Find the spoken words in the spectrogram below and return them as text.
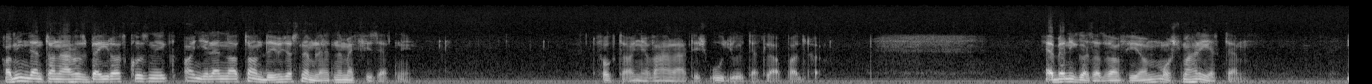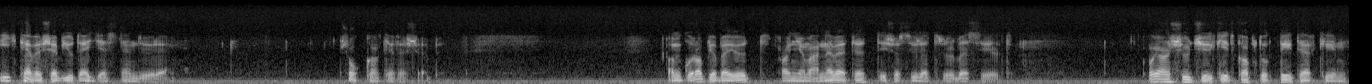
Ha minden tanárhoz beiratkoznék, annyi lenne a tandíj, hogy azt nem lehetne megfizetni fogta anyja vállát, és úgy ültek le a padra. Ebben igazad van, fiam, most már értem. Így kevesebb jut egy esztendőre. Sokkal kevesebb. Amikor apja bejött, anyja már nevetett, és a születről beszélt. Olyan sülcsirkét kaptok, Péterkém.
